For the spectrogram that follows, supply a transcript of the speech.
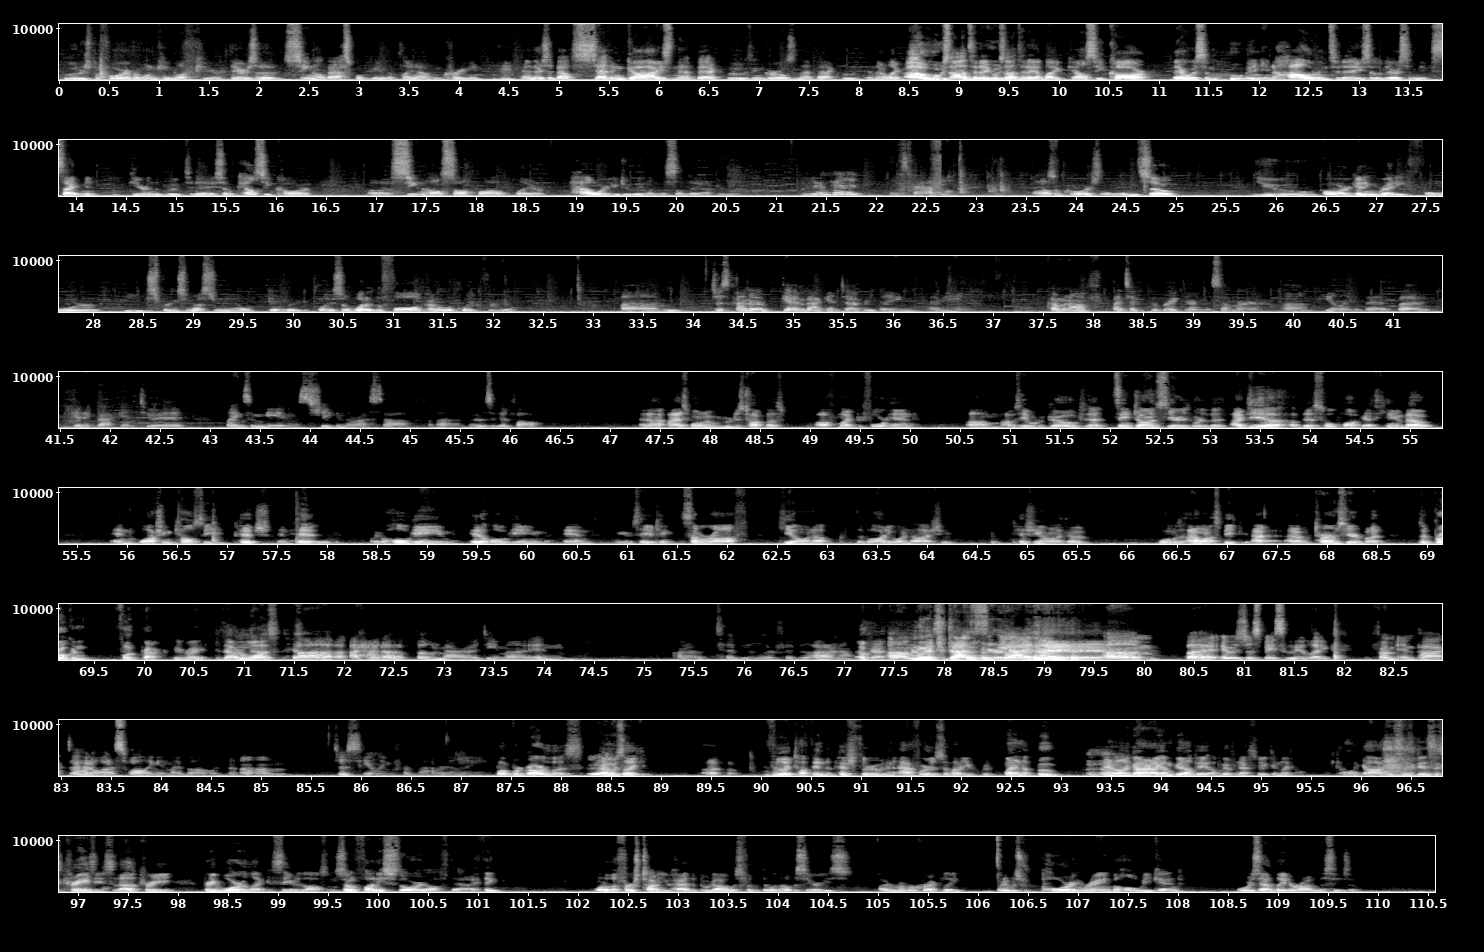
Luders, before everyone came up here, there's a Seton Hall basketball game they're playing out in Creighton, mm-hmm. and there's about seven guys in that back booth and girls in that back booth, and they're like, "Oh, who's on today? Who's on today?" I'm like, "Kelsey Carr." There was some hooting and hollering today, so there's some excitement here in the booth today. So Kelsey Carr, uh, Seton Hall softball player, how are you doing on this Sunday afternoon? I'm doing good. Thanks for having me. Awesome, of course. And so you are getting ready for the spring semester now, getting ready to play. So, what did the fall kind of look like for you? Um, just kind of getting back into everything. I mean, coming off, I took the break during the summer, um, healing a bit, but getting back into it, playing some games, shaking the rust off. Um, but it was a good fall. And I, I just want to, we were just talking about off mic beforehand. Um, I was able to go to that St. John series where the idea of this whole podcast came about and watching Kelsey pitch and hit like a whole game, hit a whole game, and when you say you're taking the summer off, healing up the body, whatnot, she was pitching on like a what was I don't want to speak out, of terms here, but it was a broken foot practically, right? Is that what yeah. it was? uh, I had a bone marrow edema in I don't know, tibula or fibula. I don't know. Okay. Um, we don't get here. Yeah, I know. Yeah, yeah, yeah, yeah, Um, but it was just basically like from impact. I had a lot of swelling in my bone. Um, just healing from that really. But regardless, yeah. it was like a really tough thing to push through. And then afterwards, somehow you went in a boot mm-hmm. and like, all right, I'm good. I'll be I'll be good for next week. And like, oh my god, this is this is crazy. So that was pretty pretty war like to see. It was awesome. So funny story off that. I think one of the first time you had the boot on was for the Villanova series, if I remember correctly, when it was pouring rain the whole weekend, or was that later on in the season?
